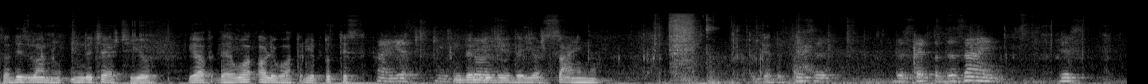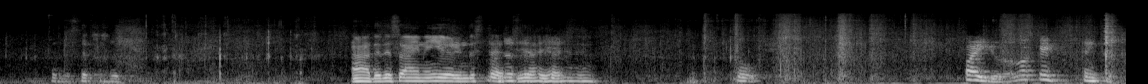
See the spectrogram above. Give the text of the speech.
So this one in the church, you you have the wa- holy water. You put this, Ah, yes. and then you do the, your sign to get the This is the step of design. This for the step of the. Ah, the design here in the steps. the Yeah, steps, yeah, yeah. Oh. Five euro. Okay. Thank you.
